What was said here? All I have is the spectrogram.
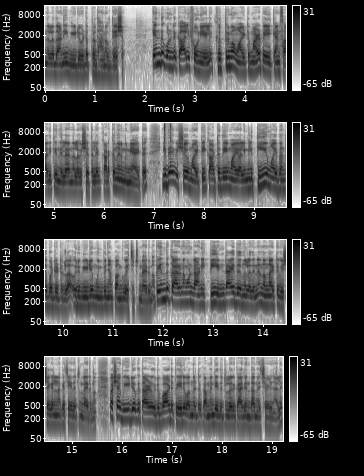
എന്നുള്ളതാണ് ഈ വീഡിയോയുടെ പ്രധാന ഉദ്ദേശം. എന്തുകൊണ്ട് കാലിഫോർണിയയിൽ കൃത്രിമമായിട്ട് മഴ പെയ്യിക്കാൻ സാധിക്കുന്നില്ല എന്നുള്ള വിഷയത്തിലേക്ക് കടക്കുന്നതിന് മുന്നേ ആയിട്ട് ഇതേ വിഷയവുമായിട്ട് ഈ കാട്ടുതീയുമായോ അല്ലെങ്കിൽ തീയുമായി ബന്ധപ്പെട്ടിട്ടുള്ള ഒരു വീഡിയോ മുൻപ് ഞാൻ പങ്കുവച്ചിട്ടുണ്ടായിരുന്നു. അപ്പോൾ എന്ത് കാരണം കൊണ്ടാണ് ഈ തീ ഉണ്ടായത് എന്നുള്ളതിനെ നന്നായിട്ട് വിശകലനമൊക്കെ ചെയ്തിട്ടുണ്ടായിരുന്നു. പക്ഷേ വീഡിയോക്ക് താഴെ ഒരുപാട് പേര് വന്നിട്ട് കമന്റ് ചെയ്തിട്ടുള്ള ഒരു കാര്യം എന്താണെന്ന് വെച്ച് കഴിഞ്ഞാൽ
